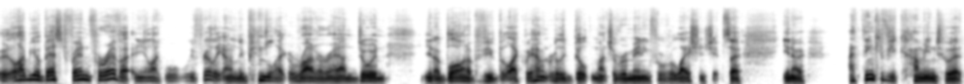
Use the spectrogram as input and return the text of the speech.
I'm your best friend forever. And you're like, well, we've really only been like run around doing, you know, blowing up a few, but like we haven't really built much of a meaningful relationship. So, you know, I think if you come into it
